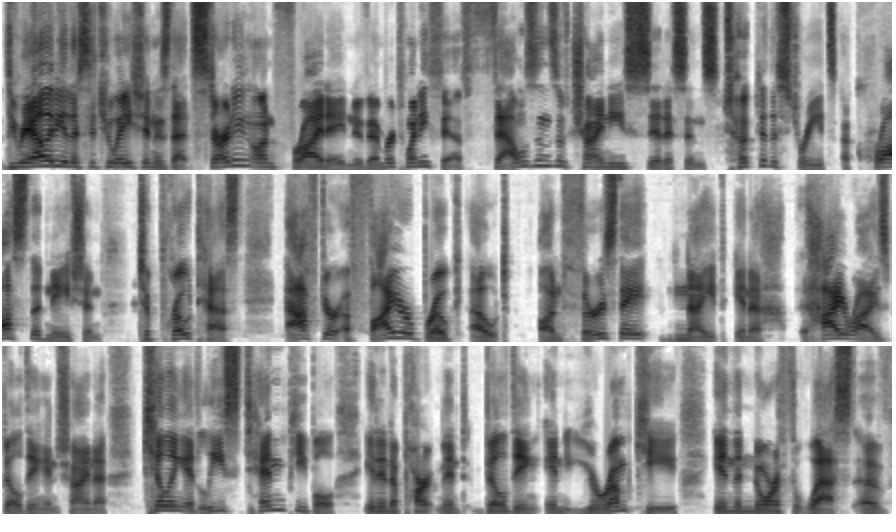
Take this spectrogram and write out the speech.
the reality of the situation is that starting on Friday, November 25th, thousands of Chinese citizens took to the streets across the nation to protest after a fire broke out on Thursday night in a high rise building in China, killing at least 10 people in an apartment building in Urumqi in the northwest of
